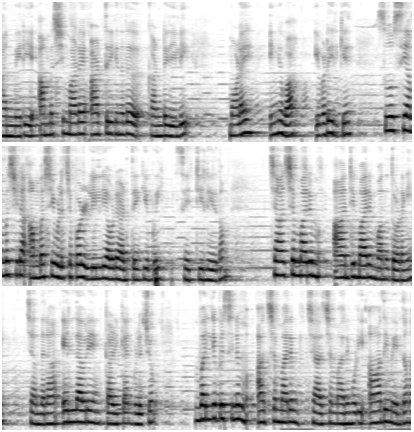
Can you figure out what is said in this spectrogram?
ആൻമേരി അമ്മച്ചിമാടെ അടുത്തിരിക്കുന്നത് കണ്ട് ലില്ലി. മോളെ ഇങ്ങ് വാ ഇവിടെ ഇരിക്കെ. സൂസി അമ്മച്ചിയുടെ അമ്മച്ചി വിളിച്ചപ്പോൾ ലില്ലി അവിടെ അടുത്തേക്ക് പോയി സെറ്റിയിലിരുന്നു. ചാച്ചന്മാരും ആന്റിമാരും വന്നു തുടങ്ങി. ചന്ദന എല്ലാവരെയും കഴിക്കാൻ വിളിച്ചു. വല്യപ്പച്ചനും അച്ഛന്മാരും ചാച്ചന്മാരും കൂടി ആദ്യമായിരുന്നു.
